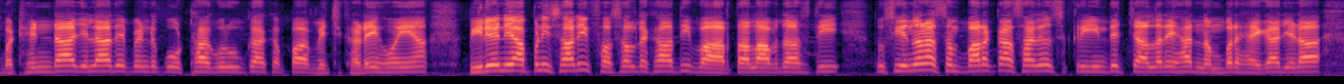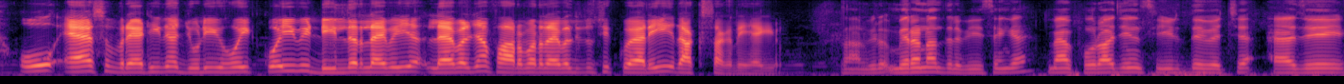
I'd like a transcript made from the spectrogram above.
ਬਠਿੰਡਾ, ਜ਼ਿਲ੍ਹਾ ਦੇ ਪਿੰਡ ਕੋਠਾ ਗੁਰੂ ਕਾ ਆਪਾਂ ਵਿੱਚ ਖੜੇ ਹੋਏ ਆ। ਵੀਰੇ ਨੇ ਆਪਣੀ ਸਾਰੀ ਫਸਲ ਦਿਖਾਤੀ ਵਾਰਤਾਲਾਪ ਦੱਸਤੀ। ਤੁਸੀਂ ਇਹਨਾਂ ਨਾਲ ਸੰਪਰਕ ਕਰ ਸਕਦੇ ਹੋ ਸਕਰੀਨ ਤੇ ਚੱਲ ਰਿਹਾ ਨੰਬਰ ਹੈਗਾ ਜਿਹੜਾ। ਉਹ ਇਸ ਵੈਰਾਈਟੀ ਨਾਲ ਜੁੜੀ ਹੋਈ ਕੋਈ ਵੀ ਡੀਲਰ ਲੈਵਲ ਲੈਵਲ ਜਾਂ ਫਾਰਮਰ ਲੈਵਲ ਦੀ ਤੁਸੀਂ ਕੁਐਰੀ ਰੱਖ ਸਕਦੇ ਹੈਗੇ ਹੋ। ਹਾਂ ਵੀਰੋ, ਮੇਰਾ ਨਾਮ ਦਲਵੀਰ ਸਿੰਘ ਹੈ। ਮੈਂ ਫੋਰਾਜੀਨ ਸੀਡ ਦੇ ਵਿੱਚ ਐਜ਼ ਏ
